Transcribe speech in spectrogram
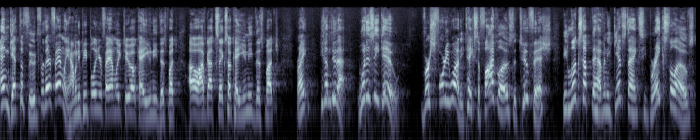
and get the food for their family. How many people in your family? Two. Okay, you need this much. Oh, I've got six. Okay, you need this much, right? He doesn't do that. What does he do? Verse 41 he takes the five loaves, the two fish, he looks up to heaven, he gives thanks, he breaks the loaves,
